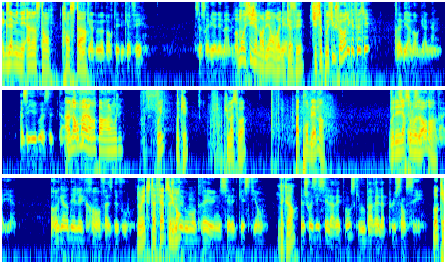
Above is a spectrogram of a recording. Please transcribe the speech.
Examiner un instant Quelqu'un peut m'apporter du café? Ce serait bien aimable. Moi aussi j'aimerais bien en vrai du café Si c'est possible je peux avoir du café aussi? Très bien, Morgan. Asseyez-vous à cette table. Un normal hein pas un allongé Oui ok Je m'assois Pas de problème Vos désirs sont vos ordres travail. Regardez l'écran en face de vous. Oui tout à fait absolument Je vais vous montrer une série de questions. D'accord Choisissez la réponse qui vous paraît la plus sensée. Ok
